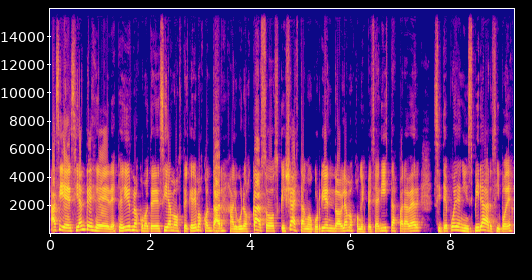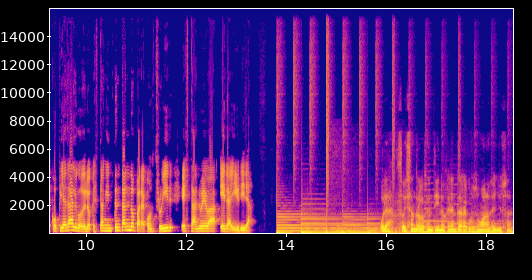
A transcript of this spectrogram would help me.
Así es, y antes de despedirnos, como te decíamos, te queremos contar algunos casos que ya están ocurriendo. Hablamos con especialistas para ver si te pueden inspirar, si podés copiar algo de lo que están intentando para construir esta nueva era híbrida. Hola, soy Sandro Cosentino, gerente de recursos humanos de Newsan.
